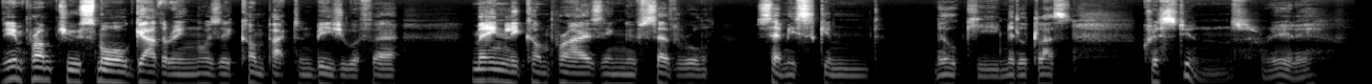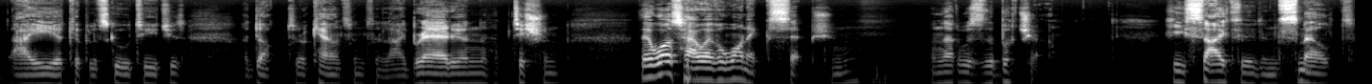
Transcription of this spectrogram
The impromptu small gathering was a compact and bijou affair, mainly comprising of several semi-skimmed, milky, middle-class Christians, really, i.e. a couple of school teachers, a doctor, accountant, a librarian, a optician. There was, however, one exception, and that was the butcher. He sighted and smelt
